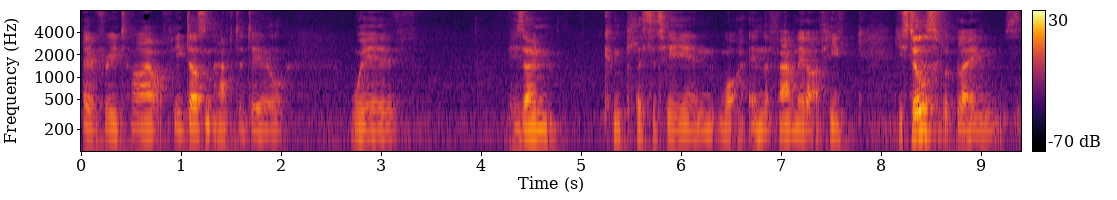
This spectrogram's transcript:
every tie off. He doesn't have to deal with his own complicity in what in the family life. He he still sort of blames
